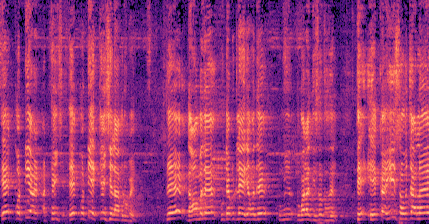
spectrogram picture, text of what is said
एक कोटी अठ्ठ्याऐंशी एक कोटी एक्क्याऐंशी लाख रुपये. ते गावामध्ये कुठे कुठल्या एरियामध्ये तुम्ही तुम्हाला दिसत असेल. ते एकही शौचालय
